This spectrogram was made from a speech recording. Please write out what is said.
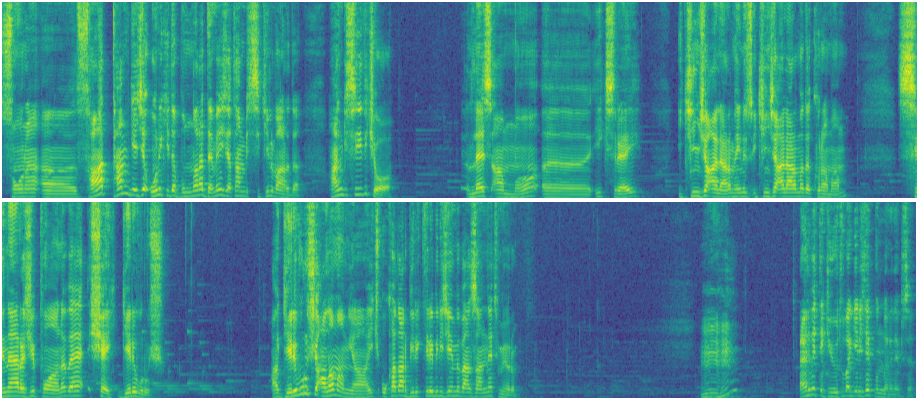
Sonra eee, saat tam gece 12'de bunlara damage atan bir skill vardı. Hangisiydi ki o? Less ammo, eee, X-ray, ikinci alarm. Henüz ikinci alarmı da kuramam. Sinerji puanı ve şey geri vuruş. Ha, geri vuruşu alamam ya. Hiç o kadar biriktirebileceğimi ben zannetmiyorum. Hı hı. Elbette ki YouTube'a gelecek bunların hepsi.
